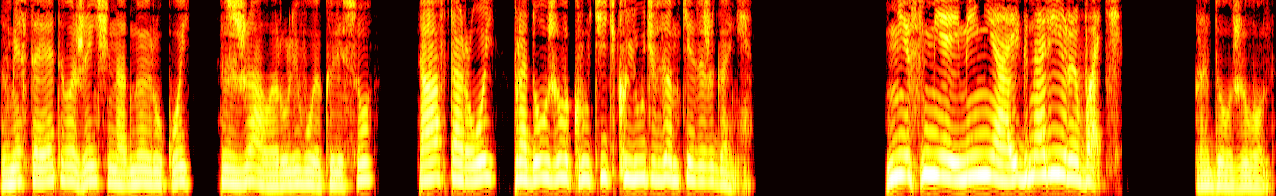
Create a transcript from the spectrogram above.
Вместо этого женщина одной рукой сжала рулевое колесо, а второй продолжила крутить ключ в замке зажигания. «Не смей меня игнорировать!» — продолжил он.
